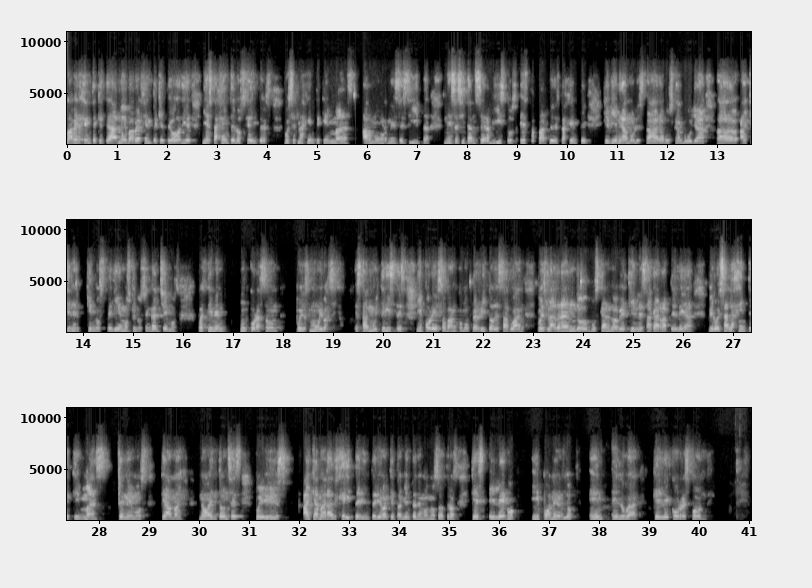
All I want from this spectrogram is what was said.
Va a haber gente que te ame, va a haber gente que te odie, y esta gente, los haters, pues es la gente que más amor necesita, necesitan ser vistos. Esta parte de esta gente que viene a molestar, a buscar bulla, a, querer que nos peleemos, que nos enganchemos, pues tienen un corazón pues muy vacío están muy tristes y por eso van como perrito de zaguán, pues ladrando, buscando a ver quién les agarra pelea, pero es a la gente que más tenemos que amar. ¿No? Entonces, pues hay que amar al hater interior que también tenemos nosotros, que es el ego, y ponerlo en el lugar que le corresponde.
